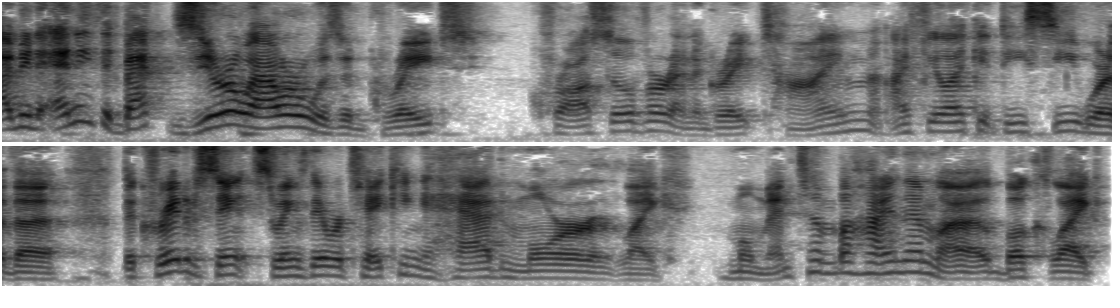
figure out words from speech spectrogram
I mean, anything back Zero Hour was a great crossover and a great time. I feel like at DC where the the creative swings they were taking had more like momentum behind them. A book like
